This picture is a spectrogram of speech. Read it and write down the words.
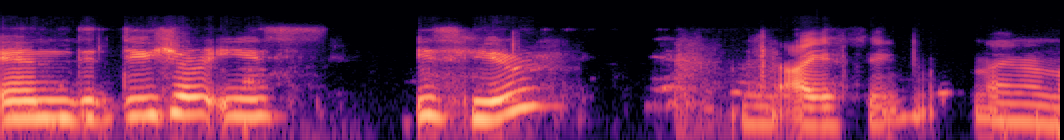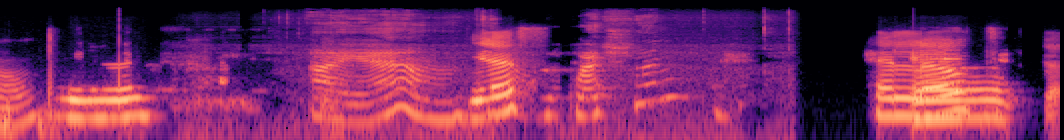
And the teacher is is here. I think, I don't know. Yes. I am. Yes. A question? Hello, Uh, teacher.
